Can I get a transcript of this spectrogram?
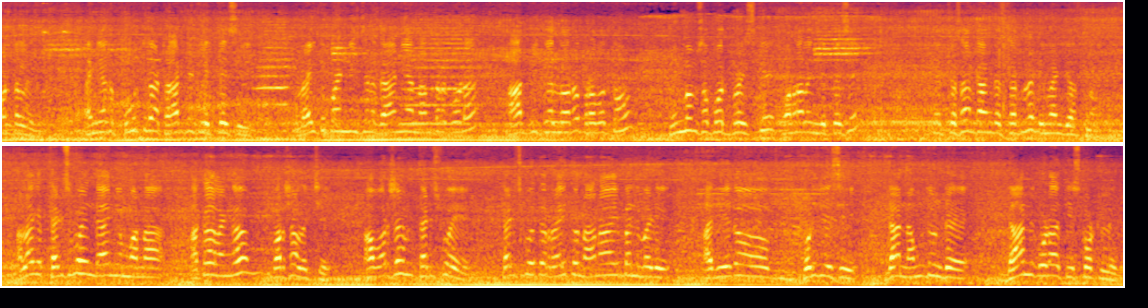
కొంటలేదు అంచేత పూర్తిగా టార్గెట్లు ఎత్తేసి రైతు పండించిన ధాన్యాన్ని అంతా కూడా ఆర్బీకేల ద్వారా ప్రభుత్వం మినిమం సపోర్ట్ ప్రైస్కి కొనాలని చెప్పేసి కిసాన్ కాంగ్రెస్ తరఫున డిమాండ్ చేస్తున్నాం. అలాగే తడిసిపోయిన ధాన్యం మొన్న అకాలంగా వర్షాలు వచ్చాయి. ఆ వర్షం తడిసిపోయాయి తడిసిపోతే రైతు నానా ఇబ్బంది పడి అది ఏదో పొడి చేసి దాన్ని నమ్ముతుంటే దాన్ని కూడా తీసుకోవట్లేదు.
